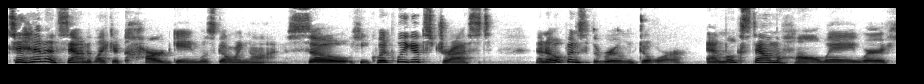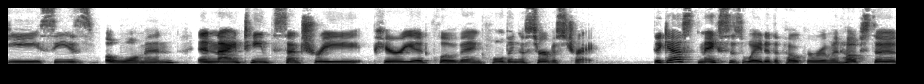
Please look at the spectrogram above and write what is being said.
To him, it sounded like a card game was going on, so he quickly gets dressed and opens the room door and looks down the hallway where he sees a woman in 19th century period clothing holding a service tray. The guest makes his way to the poker room and hopes to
